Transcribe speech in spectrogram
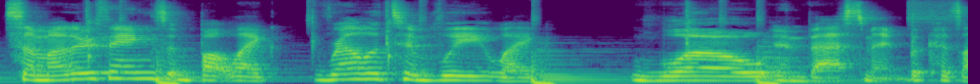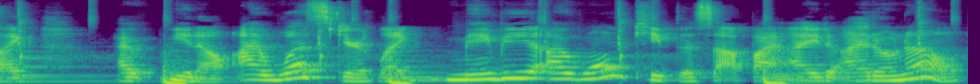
some other things, but like relatively like low investment because like I, you know, I was scared like maybe I won't keep this up. I, I, I don't know.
